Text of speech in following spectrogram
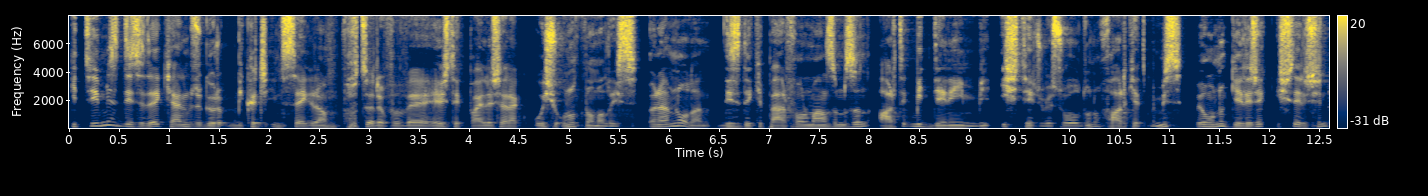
Gittiğimiz dizide kendimizi görüp birkaç Instagram fotoğrafı ve hashtag paylaşarak o işi unutmamalıyız. Önemli olan dizideki performansımızın artık bir deneyim, bir iş tecrübesi olduğunu fark etmemiz ve onu gelecek işler için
